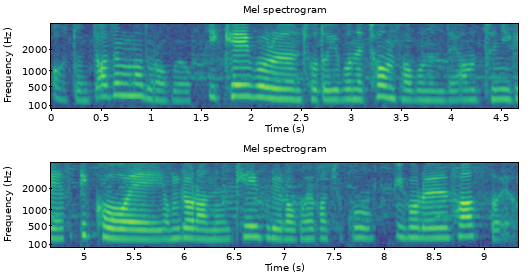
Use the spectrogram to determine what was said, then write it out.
어, 좀 짜증나더라고요. 이 케이블은 저도 이번에 처음 사보는데 아무튼 이게 스피커에 연결하는 케이블이라고 해가지고 이거를 사왔어요.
